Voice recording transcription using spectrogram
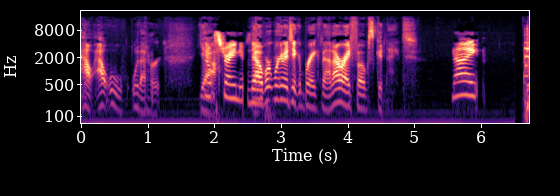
ow, ow. Ooh, ooh, that hurt. Yeah. Don't strain yourself. No, we're we're gonna take a break then. All right, folks. Good night. Night. Hey,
